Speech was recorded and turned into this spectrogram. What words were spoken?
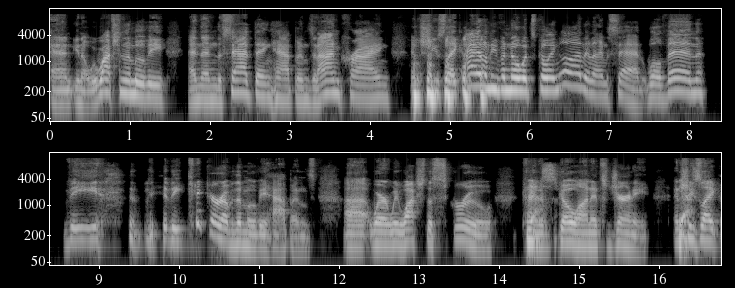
And you know we're watching the movie and then the sad thing happens and i'm crying and she's like i don't even know what's going on and i'm sad. Well then the the, the kicker of the movie happens uh, where we watch the screw kind yes. of go on its journey and yes. she's like,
